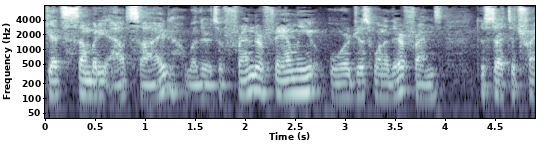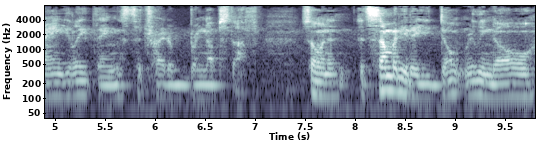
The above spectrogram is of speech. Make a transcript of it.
get somebody outside, whether it's a friend or family or just one of their friends, to start to triangulate things to try to bring up stuff. So when it's somebody that you don't really know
